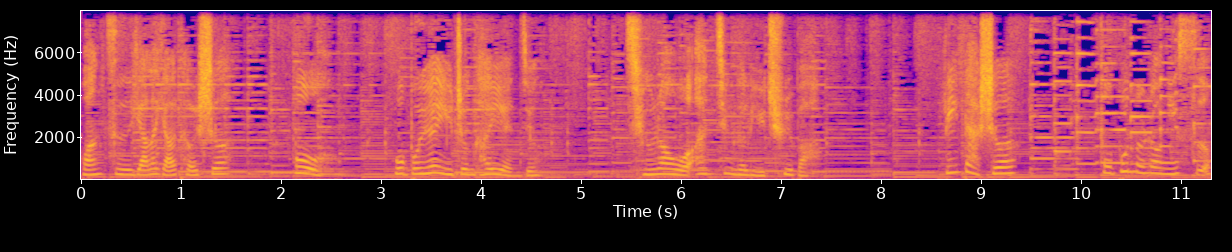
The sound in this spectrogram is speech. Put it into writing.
王子摇了摇头说。不，我不愿意睁开眼睛，请让我安静的离去吧。琳达说：“我不能让你死，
